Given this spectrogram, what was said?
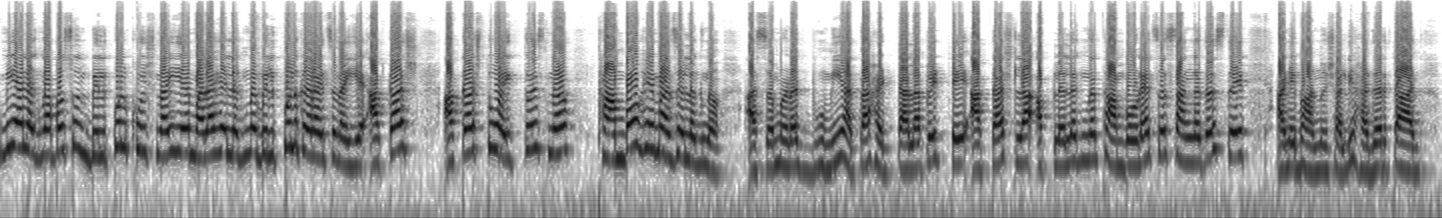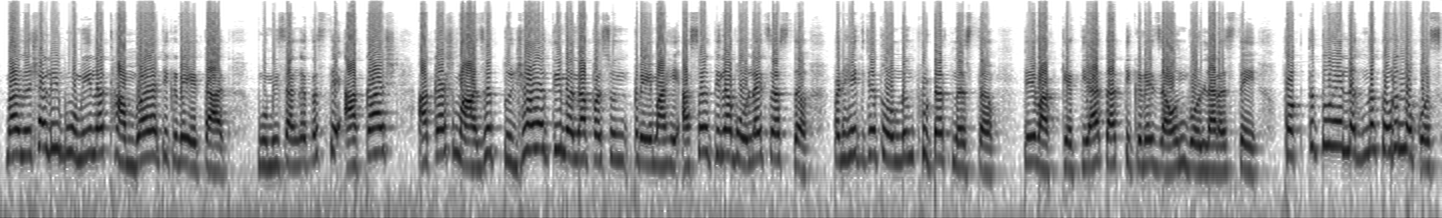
मी या लग्नापासून बिलकुल खुश नाहीये. मला हे लग्न बिलकुल करायचं नाहीये. आकाश आकाश तू ऐकतोयस ना? थांबव हे माझं लग्न. असं म्हणत भूमी आता हट्टाला पेटते. आकाशला आपलं लग्न थांबवण्याचं सांगत असते आणि भानुशाली हादरतात. भानुशाली भूमीला थांबवायला तिकडे येतात. भूमी सांगत असते आकाश आकाश माझं तुझ्यावरती मनापासून प्रेम आहे. असं तिला बोलायचं असतं पण हे तिच्या तोंडून फुटत नसतं. ते वाक्य ती आता तिकडे जाऊन बोलणार असते. फक्त तू हे लग्न करू नकोस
